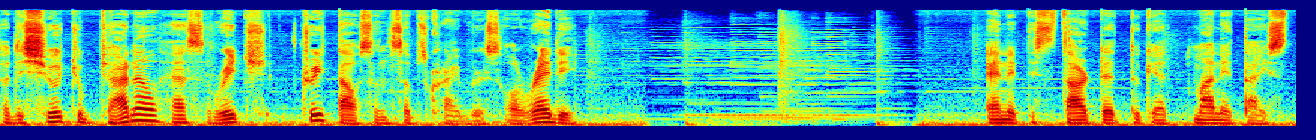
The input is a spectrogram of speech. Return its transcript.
So this YouTube channel has reached 3000 subscribers already. And it started to get monetized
